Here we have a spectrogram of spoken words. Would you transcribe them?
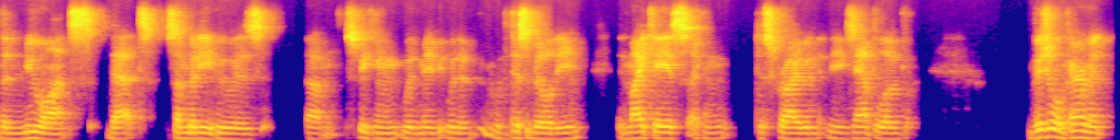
the nuance that somebody who is um, speaking with maybe with a with a disability. In my case, I can describe in the example of visual impairment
